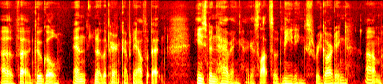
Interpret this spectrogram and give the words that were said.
of uh, Google and you know the parent company Alphabet. He's been having, I guess, lots of meetings regarding um,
